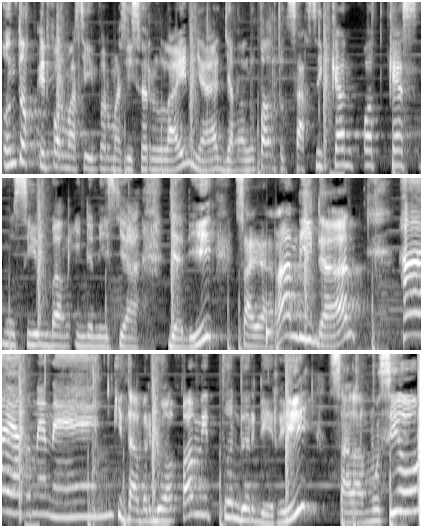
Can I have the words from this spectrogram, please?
untuk informasi-informasi seru lainnya, jangan lupa untuk saksikan podcast Museum Bank Indonesia. Jadi, saya Randi dan Hai, aku Neneng. kita berdua pamit undur diri. Salam museum,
